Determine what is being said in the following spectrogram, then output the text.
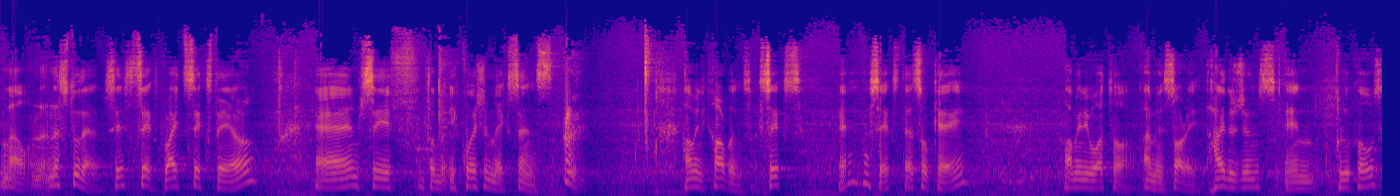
Now, let's do that. See, six, write six there, and see if the equation makes sense. How many carbons? Six. Yeah, six. That's okay. How many water? I mean, sorry, hydrogens in glucose?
